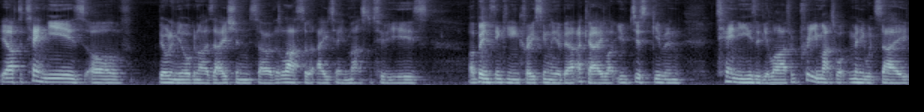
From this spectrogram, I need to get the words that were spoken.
yeah, after 10 years of building the organisation, so over the last sort of 18 months to two years, I've been thinking increasingly about okay, like you've just given 10 years of your life, and pretty much what many would say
